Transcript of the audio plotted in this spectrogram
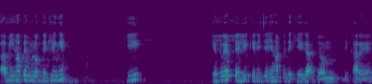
अब यहाँ पे हम लोग देखेंगे कि गेटवे ऑफ़ टेली के नीचे यहाँ पे देखिएगा, जो हम दिखा रहे हैं।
